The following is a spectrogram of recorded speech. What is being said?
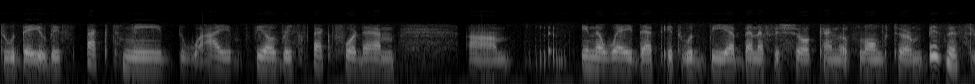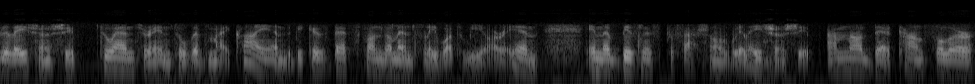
Do they respect me? Do I feel respect for them um, in a way that it would be a beneficial kind of long-term business relationship to enter into with my client because that's fundamentally what we are in, in a business professional relationship. I'm not their counselor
